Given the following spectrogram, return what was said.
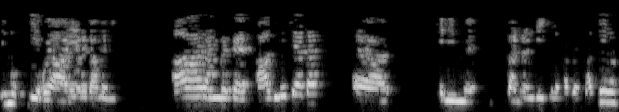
විමුක්තිය හොයාගෙන යන ගමනයි. ආරම්භක ආධුනිකයට එලින්ම ගන්නන්දී කියලා කතා තියෙනවා.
